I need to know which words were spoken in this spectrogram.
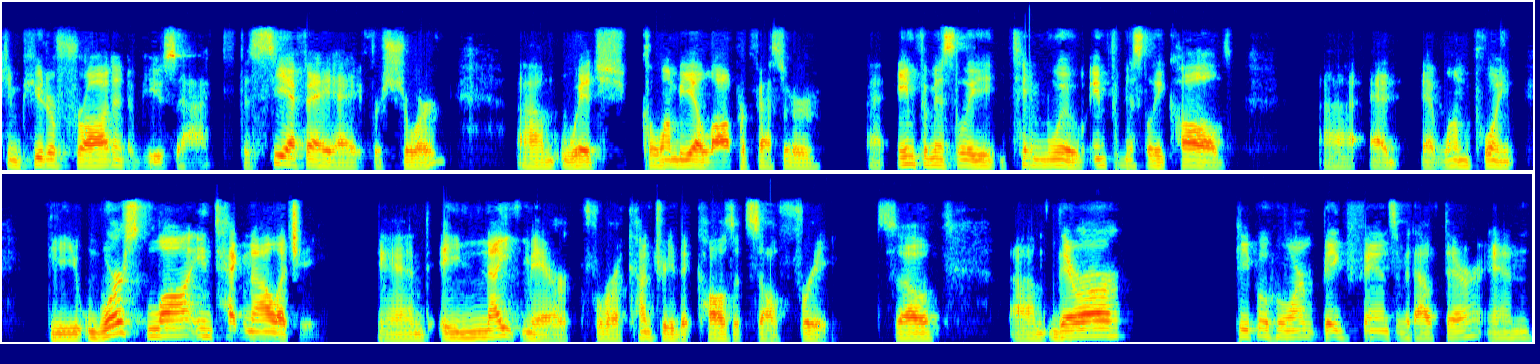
Computer Fraud and Abuse Act, the CFAA for short, um, which Columbia law professor uh, infamously, Tim Wu, infamously called at, at one point the worst law in technology and a nightmare for a country that calls itself free. So um, there are people who aren't big fans of it out there. And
